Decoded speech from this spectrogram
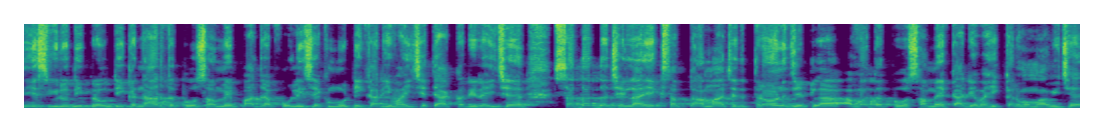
દેશ વિરોધી પ્રવૃત્તિ કરનાર તત્વો સામે પાદરા પોલીસ એક મોટી કાર્યવાહી છે ત્યાં કરી રહી છે. સતત છેલ્લા એક સપ્તાહમાં છે ત્રણ જેટલા આવા તત્વો સામે કાર્યવાહી કરવામાં આવી છે.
